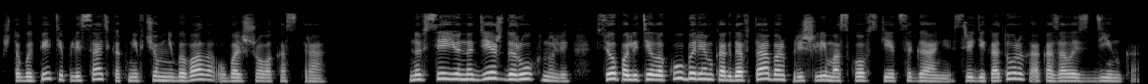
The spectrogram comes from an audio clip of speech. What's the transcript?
чтобы петь и плясать, как ни в чем не бывало, у большого костра. Но все ее надежды рухнули, все полетело кубарем, когда в табор пришли московские цыгане, среди которых оказалась Динка.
